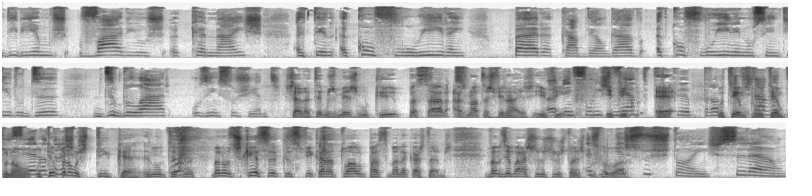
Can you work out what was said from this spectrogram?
diríamos, vários canais a, ten, a confluírem para Cabo Delgado, a confluírem no sentido de debelar os insurgentes. Sara, temos mesmo que passar Pronto. às notas finais. E vi, Infelizmente, e porque, é, pronto, o tempo, o tempo não, outras... o tempo não estica. Não mas não se esqueça que se ficar atual, para a semana cá estamos. Vamos embora às suas sugestões, por As favor. As sugestões serão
